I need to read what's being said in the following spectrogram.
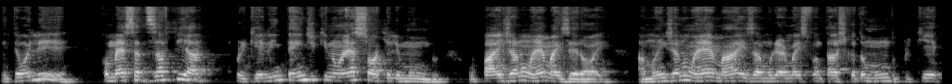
Então ele começa a desafiar, porque ele entende que não é só aquele mundo. O pai já não é mais herói. A mãe já não é mais a mulher mais fantástica do mundo, porque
